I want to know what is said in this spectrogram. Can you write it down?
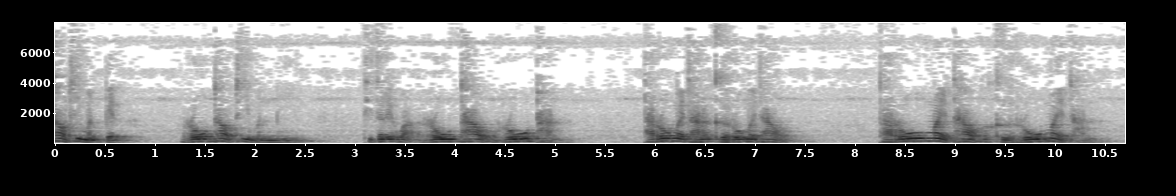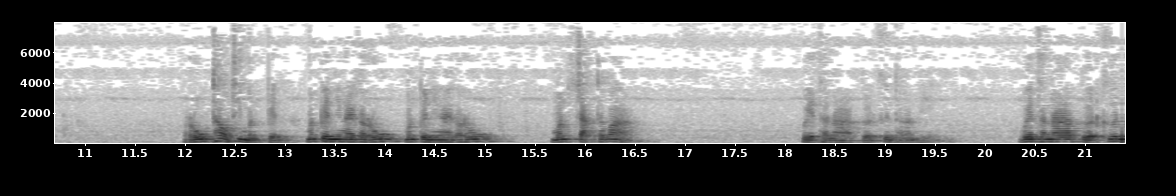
เท่าที่มันเป็น รู้เท่าที่มันมี ที่จะเรียกว่า รู้เท่า รู้ทัน ถ้ารู้ไม่ทันก็คือรู้ไม่เท่า ถ้ารู้ไม่เท่าก็คือรู้ไม่ทัน รู้เท่าที่มันเป็น มันเป็นยังไงก็รู้ มันเป็นยังไงก็รู้ มันจักแต่ว่า เวทนาเกิดขึ้นเท่านั้นเอง เวทนาเกิดขึ้น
